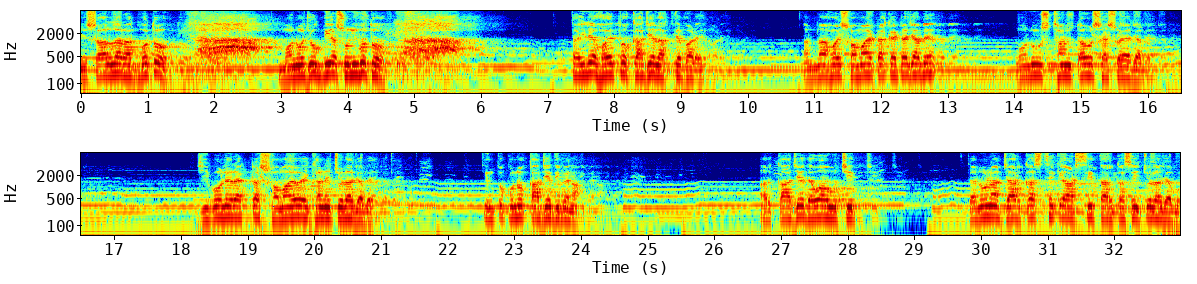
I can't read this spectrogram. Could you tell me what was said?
ইনশাআল্লাহ রাখব তো। মনোযোগ দিয়ে শুনব তো। তাইলে হয়তো কাজে লাগতে পারে। আর না হয় সময়টা কেটে যাবে, অনুষ্ঠানটাও শেষ হয়ে যাবে। জীবনের একটা সময়ও এখানে চলে যাবে। কিন্তু কোনো কাজে দিবে না। আর কাজে দেওয়া উচিত কেননা যার কাছ থেকে আসছি, তার কাছেই চলে যাব।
